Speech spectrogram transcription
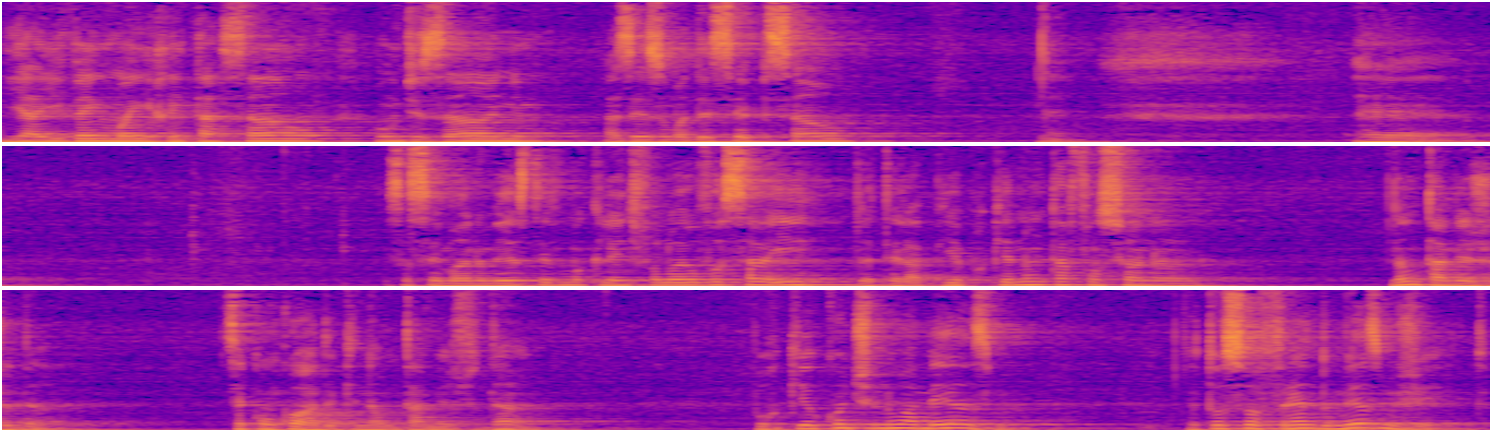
E aí vem uma irritação, um desânimo, às vezes uma decepção. Né? É... Essa semana mesmo teve uma cliente que falou: Eu vou sair da terapia porque não está funcionando, não está me ajudando. Você concorda que não está me ajudando? Porque eu continuo a mesma. Eu estou sofrendo do mesmo jeito.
